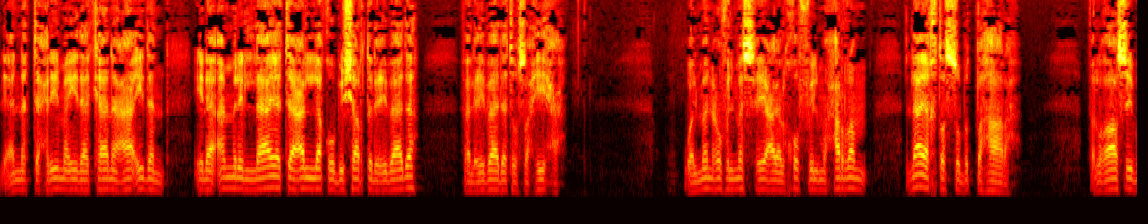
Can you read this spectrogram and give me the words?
لأن التحريم إذا كان عائدا إلى أمر لا يتعلق بشرط العبادة فالعبادة صحيحة. والمنع في المسح على الخف المحرم لا يختص بالطهارة فالغاصب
